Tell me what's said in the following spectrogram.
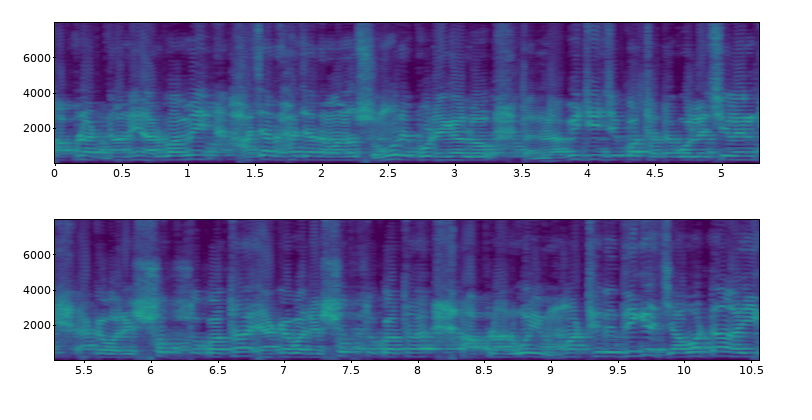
আপনার ডানে আর বামে হাজার হাজার মানুষ মরে পড়ে গেল। তার নাবিজি যে কথাটা বলেছিলেন, একেবারে সত্য কথা, একেবারে সত্য কথা। আপনার ওই মাঠের দিকে যাওয়াটাই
